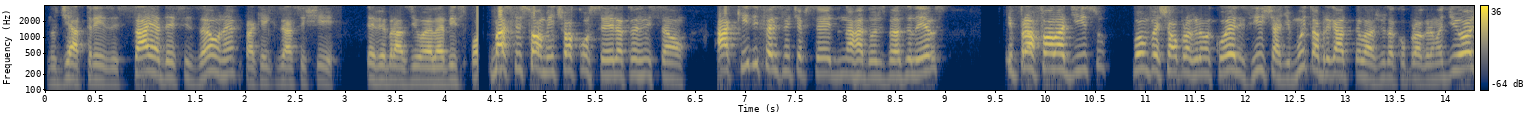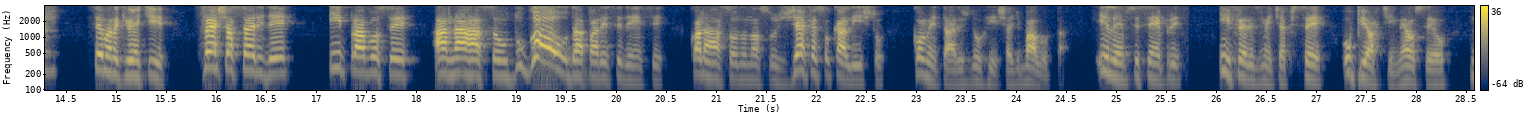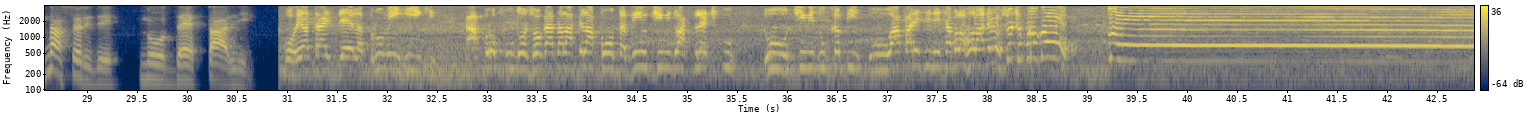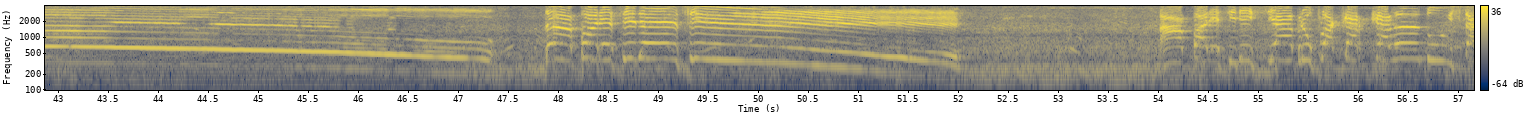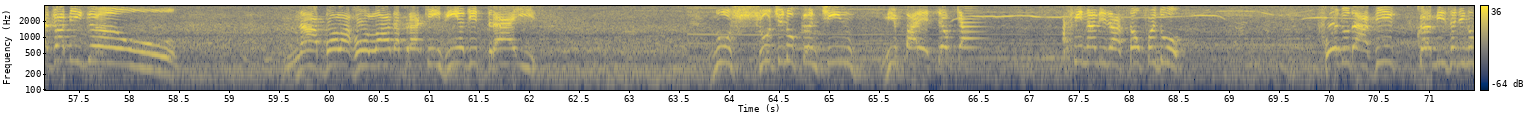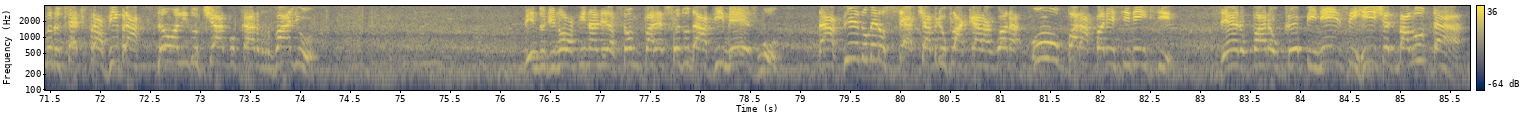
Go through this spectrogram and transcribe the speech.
no dia 13, sai a decisão, né? Para quem quiser assistir TV Brasil Eleven Sport. Mas principalmente eu aconselho a transmissão aqui de Infelizmente FC do Narradores Brasileiros. E para falar disso, Vamos fechar o programa com eles. Richard, muito obrigado pela ajuda com o programa de hoje. Semana que vem a gente fecha a Série D. E para você, a narração do gol da Aparecidense, com a narração do nosso Jefferson Calisto, comentários do Richard Baluta. E lembre-se sempre, infelizmente, FC, o pior time é o seu, na Série D, no detalhe. Correu atrás dela, Bruno Henrique, aprofundou a jogada lá pela ponta, vem o time do Atlético, do time do, campi, do Aparecidense, a bola rolada, meu chute pro gol! Gol! se abre o placar calando o estádio Amigão. Na bola rolada para quem vinha de trás. No chute no cantinho, me pareceu que a finalização foi do Foi do Davi, camisa de número 7 para vibração ali do Thiago Carvalho. Vindo de novo a finalização, me parece foi do Davi mesmo. Davi, número 7, abriu o placar agora. 1 um para a Aparecidense, 0 para o Campinense. Richard Baluta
